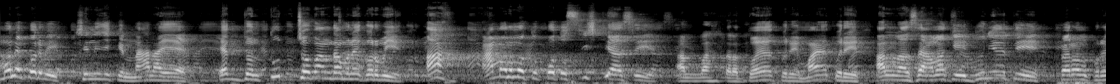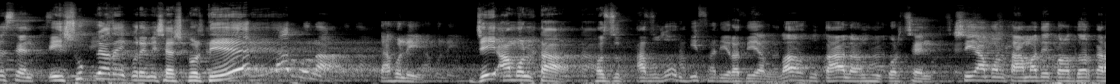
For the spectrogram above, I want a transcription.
মনে করবে। সে নিজেকে নালায়ক একজন তুচ্ছ বান্দা মনে করবে। আহ, আমার মতো কত সৃষ্টি আছে। আল্লাহ তারা দয়া করে, মায়া করে আল্লাহ যে আমাকে এই দুনিয়াতে প্রেরণ করেছেন, এই শুক্রিয়া আদায় করে আমি শেষ করতে পারব না। তাহলে যে আমলটা হজরত আবুজর গিফারি রাদি আল্লাহ তালু করছেন, সেই আমলটা আমাদের করার দরকার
